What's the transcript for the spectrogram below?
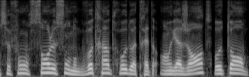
se font sans le son. Donc votre intro doit être engageante, autant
